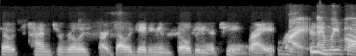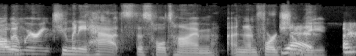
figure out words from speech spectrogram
So it's time to really start delegating and building your team, right? Right. And we've so, all been wearing too many hats this whole time. And unfortunately, yes.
